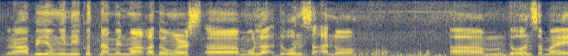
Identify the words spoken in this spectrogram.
Grabe yung inikot namin mga kadongers. Ah, mula doon sa ano, um, doon sa may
